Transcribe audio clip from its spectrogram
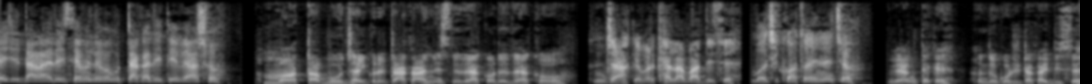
এই যে দাঁড়াই রয়েছে এমএলএ বাবু টাকা দিতে হবে আসো। মাথা বোঝাই করে টাকা আনিস দেখো রে দেখো। যাক এবার খেলা বাদিছে বলছি কত এনেছো? ব্যাংক থেকে দু কোটি টাকাই দিছে।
